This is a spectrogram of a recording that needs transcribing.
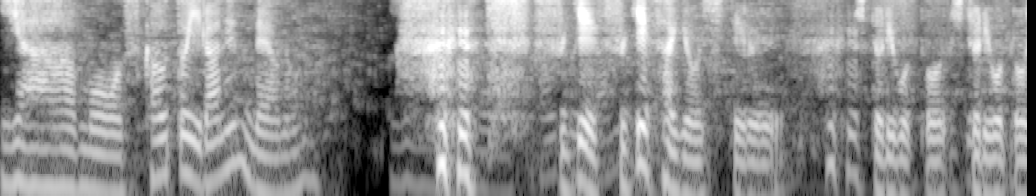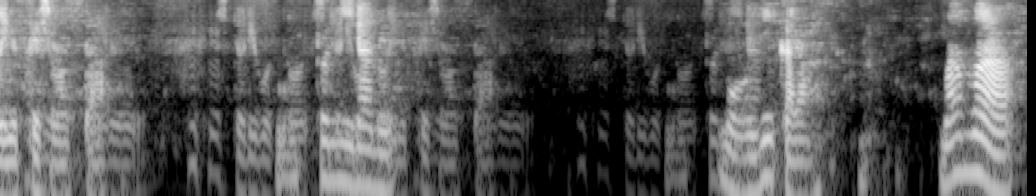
いやー、もうスカウトいらねえんだよな。すげえ、すげえ作業してる。独り言、独り言を言ってしまった。本当にいらねえ。もういいから。まあまあ、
